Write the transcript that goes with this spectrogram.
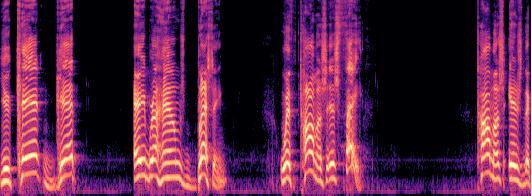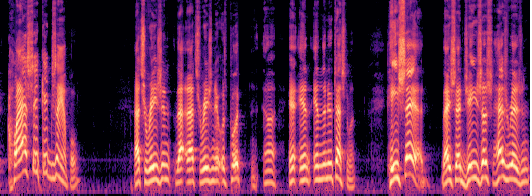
You can't get Abraham's blessing with Thomas's faith. Thomas is the classic example. That's the reason, that, that's the reason it was put uh, in, in the New Testament. He said, they said, Jesus has risen.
